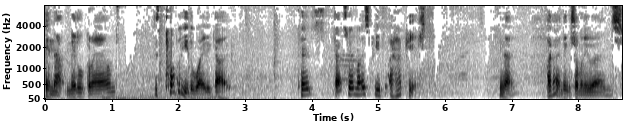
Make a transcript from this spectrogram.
in that middle ground is probably the way to go because that's where most people are happiest. You know, I don't think someone who earns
